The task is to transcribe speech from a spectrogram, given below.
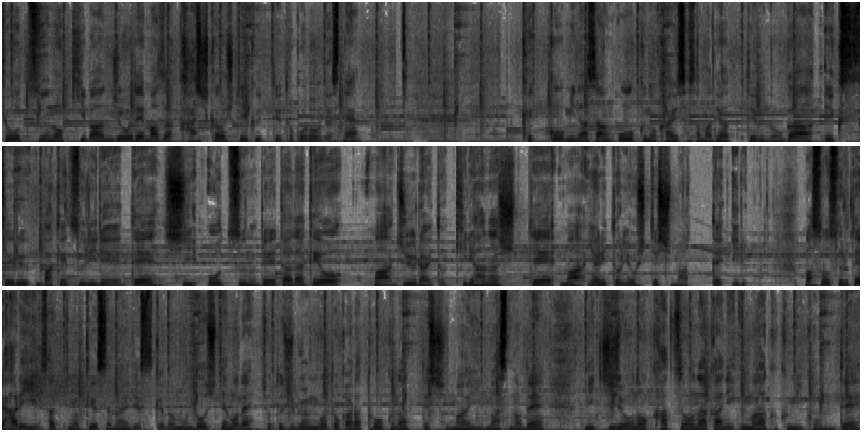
共通の基盤上でまずは可視化をしていくっていうところですね。結構皆さん多くの会社様でやってるのが Excel バケツリレーで CO2 のデータだけをまあ従来と切り離してまあやり取りをしてしまっている。まあ、そうするとやはりさっきのケースじゃないですけどもどうしてもねちょっと自分ごとから遠くなってしまいますので日常の活動の中にうまく組み込んで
